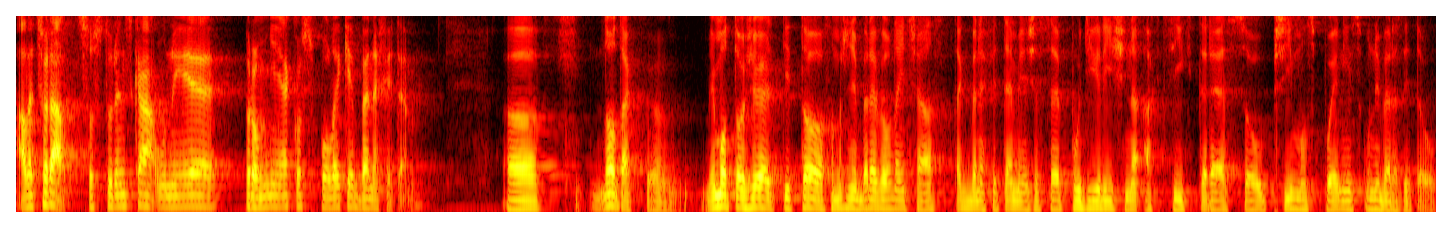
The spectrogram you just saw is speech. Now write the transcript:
Ale co dál? Co Studentská unie pro mě jako spolek je benefitem? Eh, no tak, eh, mimo to, že ti to samozřejmě bere volný čas, tak benefitem je, že se podílíš na akcích, které jsou přímo spojené s univerzitou.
